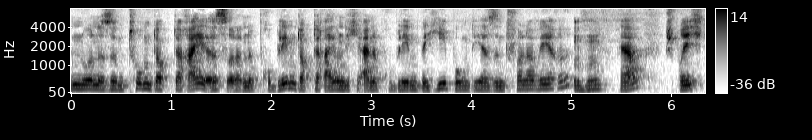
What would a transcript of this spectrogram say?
nur eine Symptomdoktorei ist oder eine Problemdoktorei und nicht eine Problembehebung, die ja sinnvoller wäre, ja, sprich,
